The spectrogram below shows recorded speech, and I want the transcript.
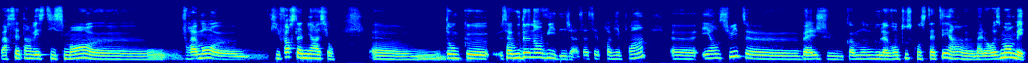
par cet investissement vraiment qui force l'admiration. donc, ça vous donne envie déjà, ça c'est le premier point. et ensuite, ben, comme nous l'avons tous constaté, hein, malheureusement, mais,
